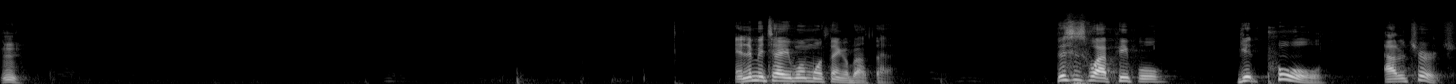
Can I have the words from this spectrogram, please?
Hmm. And let me tell you one more thing about that. This is why people get pulled out of church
